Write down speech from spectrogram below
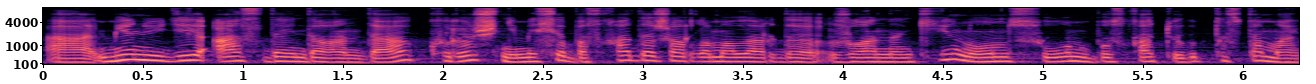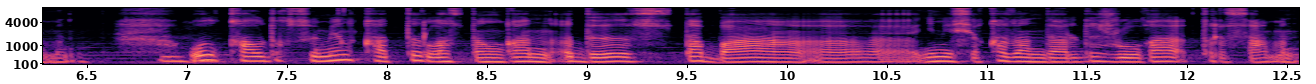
А, мен үйде ас дайындағанда күріш немесе басқа да жарламаларды жуғаннан кейін оның суын босқа төгіп тастамаймын. Ол қалдық сумен қатты ластанған ыдыс таба ә, немесе қазандарды жууға тырысамын.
